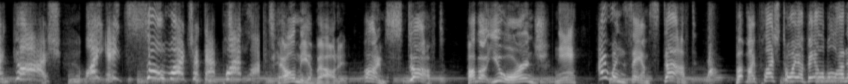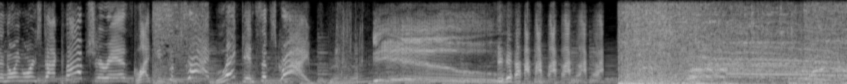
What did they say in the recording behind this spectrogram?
my gosh! I ate so much at that potluck! Tell me about it. I'm stuffed. How about you, Orange? Nah, I wouldn't say I'm stuffed. But my plush toy available on annoyingorange.com sure is. Like and subscribe! Like and subscribe! Ew!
